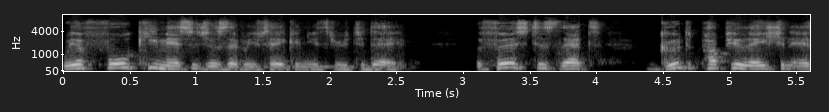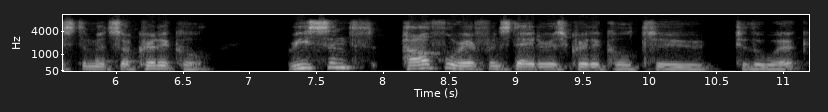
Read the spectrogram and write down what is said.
We have four key messages that we've taken you through today. The first is that good population estimates are critical. Recent powerful reference data is critical to, to the work,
